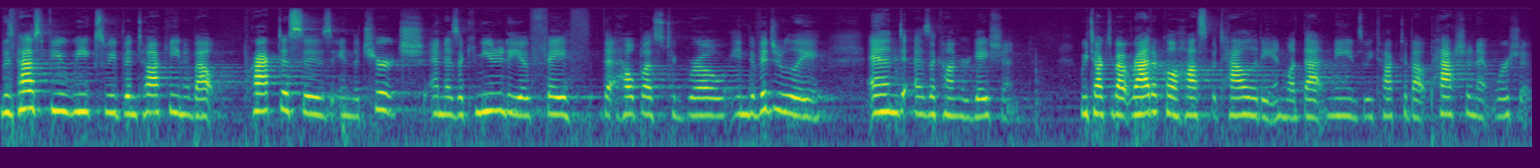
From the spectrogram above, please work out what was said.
These past few weeks, we've been talking about practices in the church and as a community of faith that help us to grow individually and as a congregation. We talked about radical hospitality and what that means. We talked about passionate worship.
